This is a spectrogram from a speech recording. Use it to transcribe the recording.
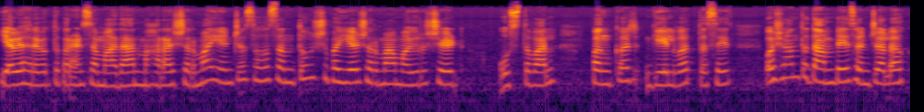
यावेळी हरिभक्तपरायण समाधान महाराज शर्मा यांच्यासह संतोष भैया शर्मा मयूर शेठ ओस्तवाल पंकज गेलवत तसेच प्रशांत दांबे संचालक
